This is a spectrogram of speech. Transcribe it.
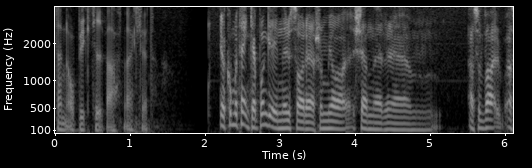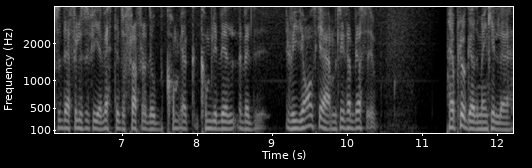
den objektiva verkligheten. Jag kommer att tänka på en grej när du sa det här som jag känner, ehm, alltså, var, alltså där filosofi är vettigt och framförallt då kom, jag kommer bli väldigt, väldigt ridiansk i det här. Men till exempel, jag, jag pluggade med en kille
